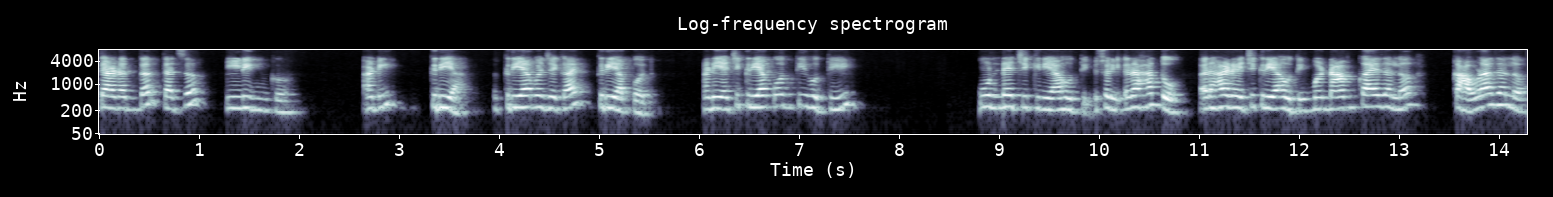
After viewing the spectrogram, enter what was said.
त्यानंतर त्याचं लिंग आणि क्रिया. क्रिया म्हणजे काय? क्रियापद. आणि याची क्रिया कोणती होती? उडण्याची क्रिया होती. सॉरी राहतो. राहण्याची क्रिया होती. मग नाम काय झालं? कावळा झालं.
